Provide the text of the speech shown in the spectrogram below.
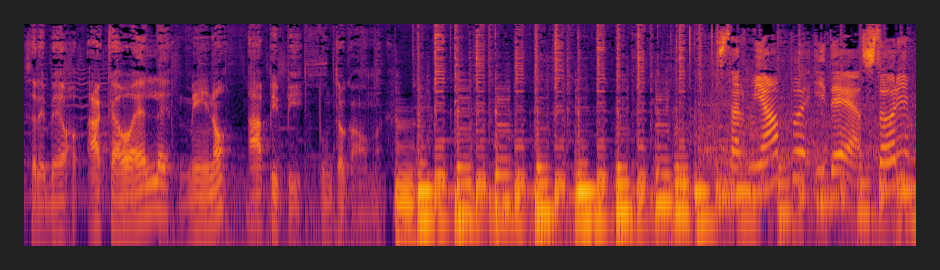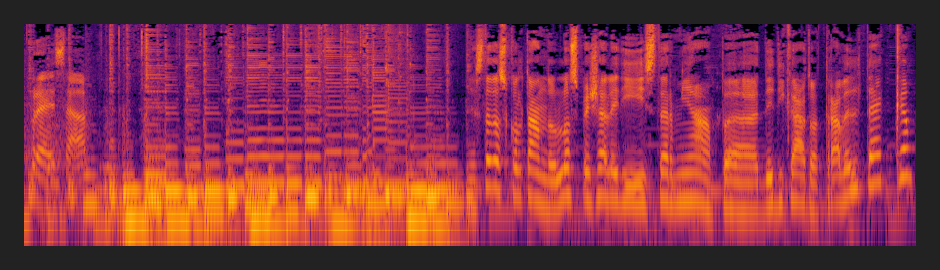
sarebbe hol-app-app.com. Start Me Up, idea, storia, impresa. State ascoltando lo speciale di Star Me Up eh, dedicato a Travel Tech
